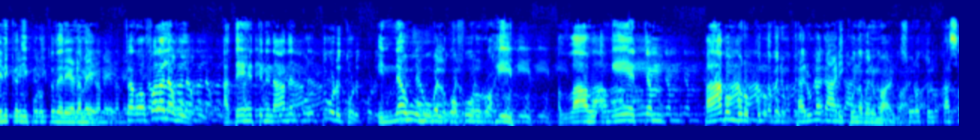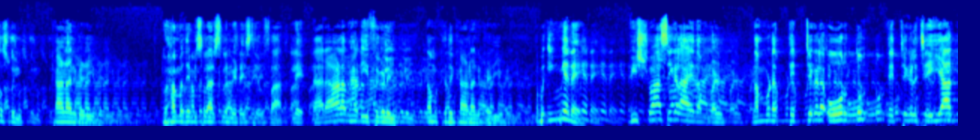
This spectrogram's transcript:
എനിക്ക് നീ പുറത്തു തരയണമേ ഫഗഫറ ലഹു അദ്ദേഹത്തിന് നാഥൻ പുറത്തു കൊടുത്തു. ഇന്നഹു ഹുവൽ ഗഫൂറുർ റഹീം. അല്ലാഹു അങ്ങേയറ്റം പാപം പൊറുക്കുന്നവനും കരുണ കാണിക്കുന്നവനുമാണ്. സൂറത്തുൽ ഖസസുൽ കാണാൻ കഴിയും. മുഹമ്മദ് നബി സ്വല്ലല്ലാഹു അലൈഹി വസല്ലമയുടെ ഇസ്തിഗ്ഫാർ അല്ലേ? ധാരാളം ഹദീസുകളിൽ നമുക്കത് കാണാൻ കഴിയും. അപ്പൊ ഇങ്ങനെ വിശ്വാസികളായ നമ്മൾ നമ്മുടെ തെറ്റുകളെ ഓർത്തും തെറ്റുകൾ ചെയ്യാത്ത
